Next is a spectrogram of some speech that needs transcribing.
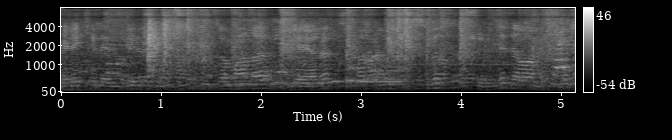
melekelerin gelişmesini zamana yayarak sınıf usulünde devam ediyoruz.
